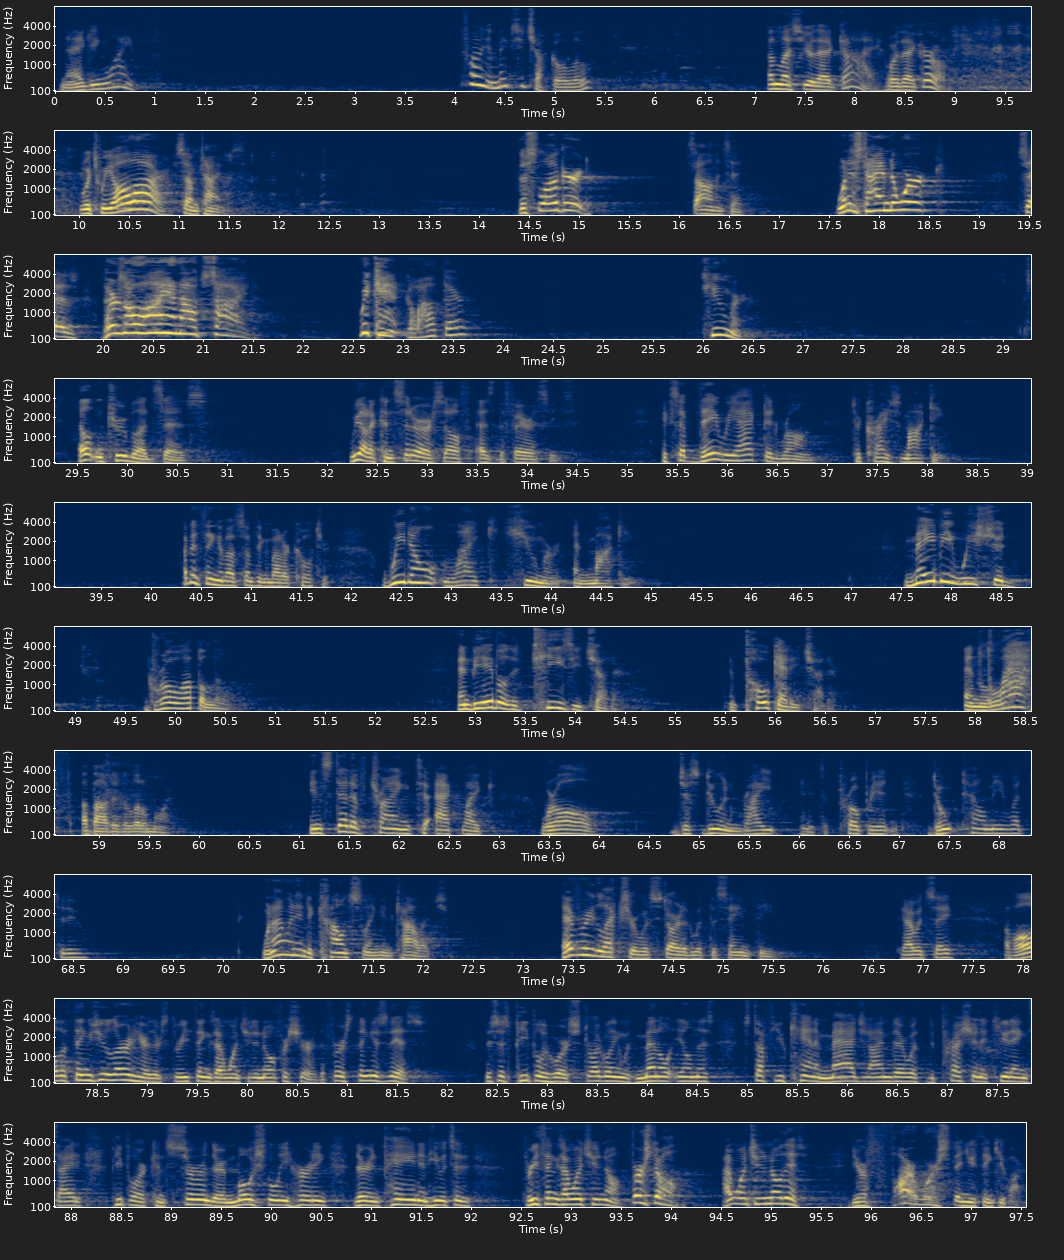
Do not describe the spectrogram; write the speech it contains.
nagging wife. Funny, it makes you chuckle a little. Unless you're that guy or that girl, which we all are sometimes. The sluggard, Solomon said, when it's time to work, says, there's a lion outside. We can't go out there. It's humor. Elton Trueblood says, we ought to consider ourselves as the Pharisees. Except they reacted wrong to Christ's mocking. I've been thinking about something about our culture. We don't like humor and mocking. Maybe we should grow up a little and be able to tease each other and poke at each other and laugh about it a little more instead of trying to act like we're all just doing right and it's appropriate and don't tell me what to do. When I went into counseling in college, every lecture was started with the same theme. I would say, of all the things you learn here, there's three things I want you to know for sure. The first thing is this. This is people who are struggling with mental illness, stuff you can't imagine. I'm there with depression, acute anxiety. People are concerned, they're emotionally hurting, they're in pain, and he would say, three things I want you to know. First of all, I want you to know this. You're far worse than you think you are.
